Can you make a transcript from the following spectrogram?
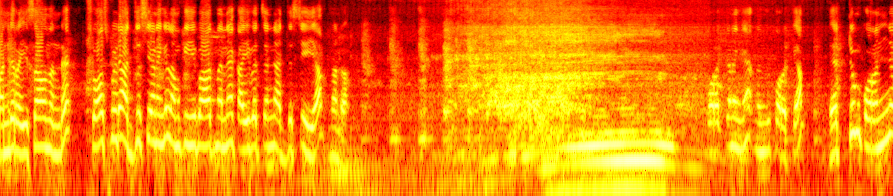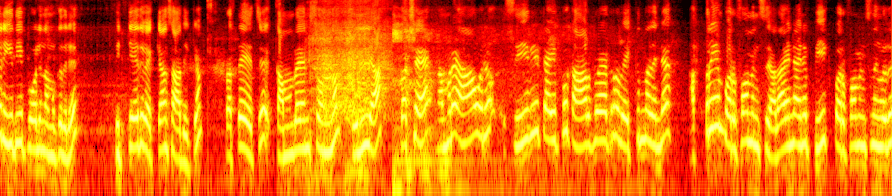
വണ്ടി റേസ് ആവുന്നുണ്ട്. സ്ലോ സ്പീഡ് അഡ്ജസ്റ്റ് ചെയ്യണമെങ്കിൽ നമുക്ക് ഈ ഭാഗത്ത് തന്നെ കൈവച്ച് തന്നെ അഡ്ജസ്റ്റ് ചെയ്യാം. കണ്ടോ? കുറയ്ക്കണമെങ്കിൽ നിങ്ങൾക്ക് കുറയ്ക്കാം. ഏറ്റവും കുറഞ്ഞ രീതിയിൽ പോലും നമുക്കിതിൽ ഫിറ്റ് ചെയ്ത് വെക്കാൻ സാധിക്കും. പ്രത്യേകിച്ച് കംപ്ലൈൻസ് ഒന്നും ഇല്ല. പക്ഷേ നമ്മുടെ ആ ഒരു സി വി ടൈപ്പ് കാർബറേറ്റർ വെക്കുന്നതിന്റെ അത്രയും പെർഫോമൻസ് അതായത് അതിന് പീക്ക് പെർഫോമൻസ് നിങ്ങളിത്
